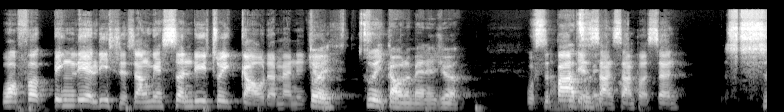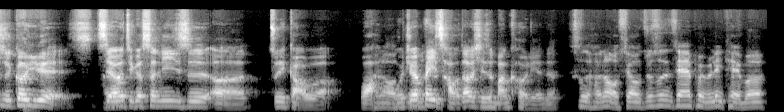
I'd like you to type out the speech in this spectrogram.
Watford 并列历史上面胜率最高的 manager，对，最高的 manager，五十八点三三 percent，十个月只有几个胜利是呃最高的，哇，我觉得被炒到其实蛮可怜的，是很好笑，就是现在 Premier League table，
